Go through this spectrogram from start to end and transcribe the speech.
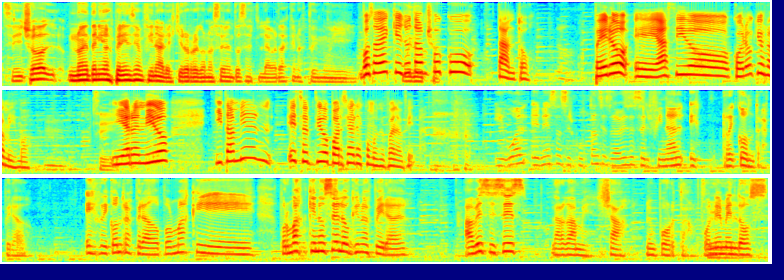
Sí, yo no he tenido experiencia en finales, quiero reconocer, entonces la verdad es que no estoy muy... Vos sabés que yo lucho. tampoco tanto. Pero eh, ha sido coloquios lo mismo. Mm, Sí. Y he rendido. Y también he sentido parciales como si fueran finales. Igual en esas circunstancias a veces el final es recontra esperado. Es recontra esperado, por más que por más que no sea lo que uno espera, ¿eh? A veces es largame, ya, no importa. Poneme el 2.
